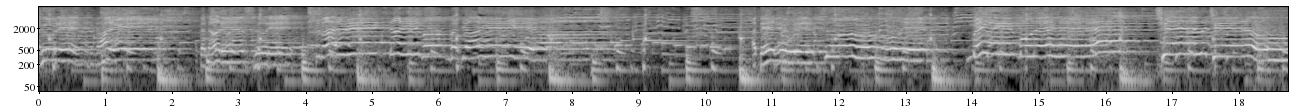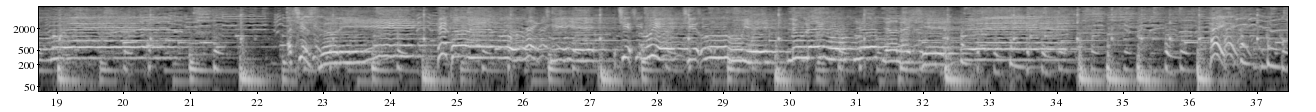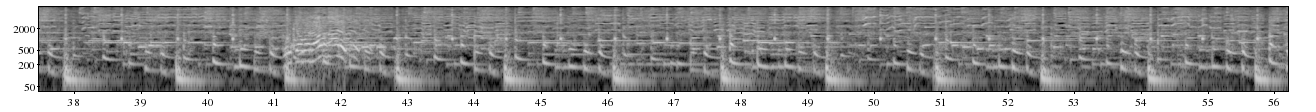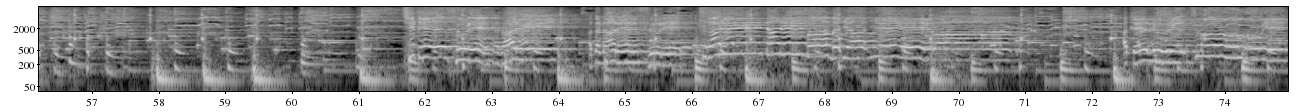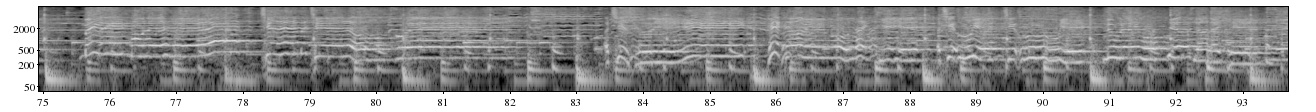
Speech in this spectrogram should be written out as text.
တယ်ဆိုတဲ့ကားတွေတနာတယ်ဆိုတဲ့ကားတွေကားတွေမှမကြရဲ့ပါအသေးလူရဲ့ဆိုရဲ့မိန်းကလေးမို့လဲချစ်မချစ်တော့ဘူးအချစ်ဆိုသည်ဟိခါရီမို့လိုက်ချစ်ရဲ့အချစ်ဦးရဲ့ချစ်ဦးရဲ့လူတိုင်း ကိုပြောပြလိုက်ချင်ရဲ့ Hey ကိုကျော်ဗရောင်းသားတို့ တယ်ဆိုတဲ့စကားတွေအတနာတယ်ဆိုတဲ့စကားတွေနားတွေမှမကြရဲ့ပါအတဲလူရဲ့သူ့ရဲ့မိန်းကလေးမို့လဲချစ်လည်းမချစ်တော့ဘူးကွယ်အချစ်ဆိုရင်ဟိတ်ကားမင်းကိုလိုက်ချင်ရဲ့အချစ်ဦးရဲ့ yeah.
